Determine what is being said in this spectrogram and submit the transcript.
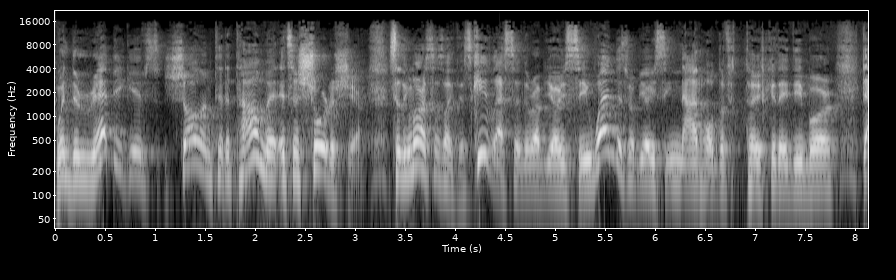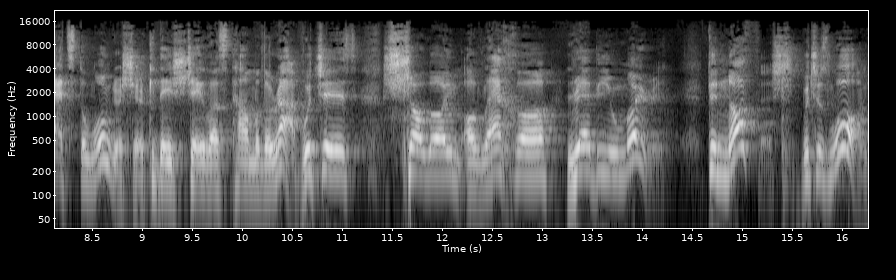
When the Rebbe gives shalom to the Talmud, it's a shorter share. So the Gemara says like this: Ki less the Rabbi Yossi. When does Rabbi Yossi not hold the Teich Kedei Dibor? That's the longer share. Kedei Shelas Talmud Rab, which is Shalom Alecha Rebbe Umayri the Nafish, which is long.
